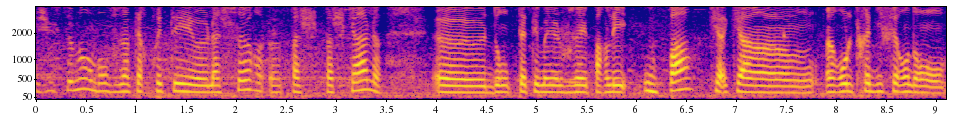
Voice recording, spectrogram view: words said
Et justement, bon, vous interprétez euh, la sœur, Pascal, dont peut-être Emmanuel vous avez parlé ou pas, qui a, un, rôle très différent dans,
